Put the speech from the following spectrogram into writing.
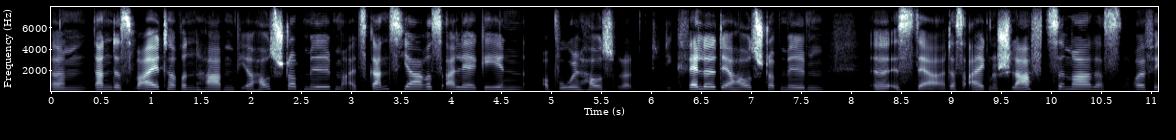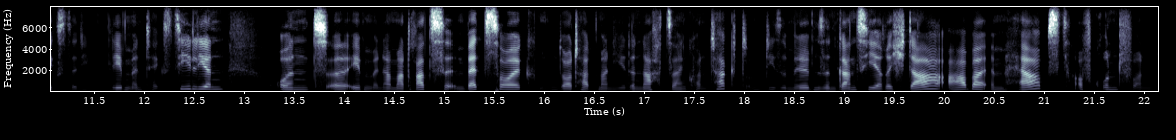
Ähm, dann des Weiteren haben wir Hausstaubmilben als Ganzjahresallergen, obwohl Haus, die, Quelle der Hausstaubmilben äh, ist der, das eigene Schlafzimmer. Das häufigste, die leben in Textilien und äh, eben in der Matratze, im Bettzeug. Dort hat man jede Nacht seinen Kontakt und diese Milben sind ganzjährig da, aber im Herbst aufgrund von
